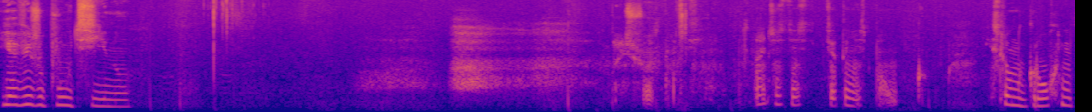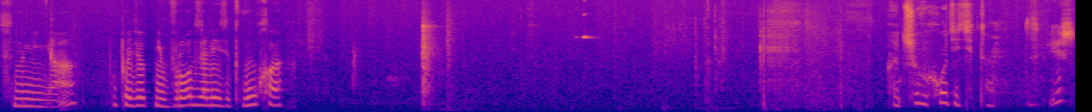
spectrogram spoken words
Я вижу паутину. Большой. Значит, здесь где-то есть паук. Если он грохнется на меня, попадет мне в рот, залезет в ухо. А что вы ходите-то? Спишь?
